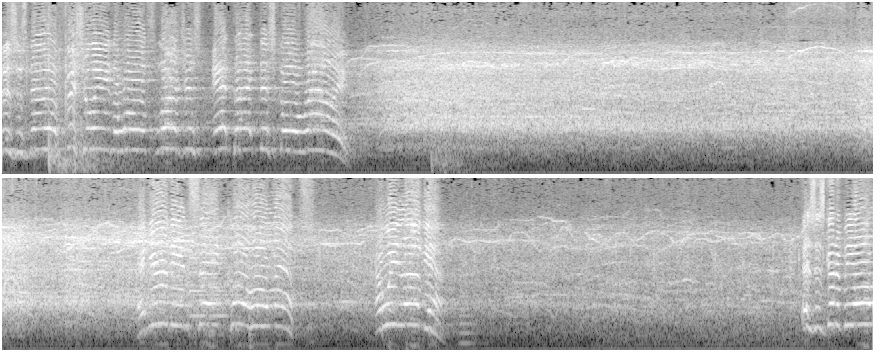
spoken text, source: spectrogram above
This is now officially the world's largest anti-disco rally. And you're the insane Coho Lips. And we love you. This is going to be all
